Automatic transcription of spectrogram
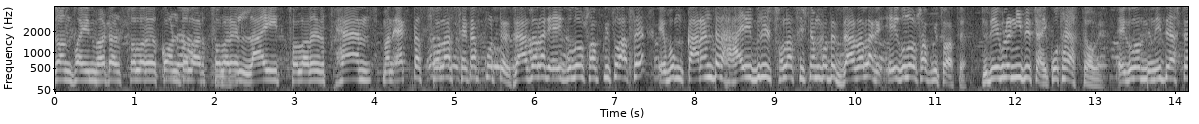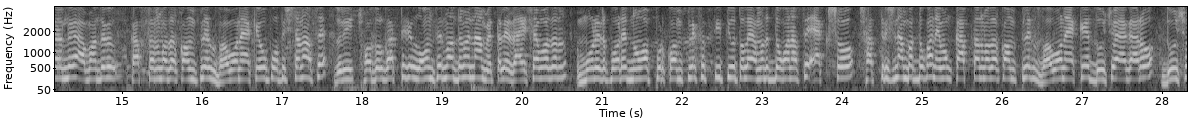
জংফা ইনভার্টার সোলারের কন্ট্রোলার সোলারের লাইট সোলারের ফ্যান মানে একটা সোলার সেট করতে যা যা লাগে এইগুলো সবকিছু আছে এবং কারেন্টের হাইব্রিড সোলার সিস্টেম করতে যা যা লাগে এইগুলো সবকিছু আছে। যদি এগুলো নিতে চাই কোথায় আসতে হবে? এগুলো নিতে আসতে হলে আমাদের কাপ্তান বাজার কমপ্লেক্স ভবন একেও প্রতিষ্ঠান আছে। যদি সদরঘাট থেকে লঞ্চের মাধ্যমে নামে তাহলে রায়সা বাজার মোড়ের পরে নবাবপুর কমপ্লেক্সের তৃতীয় তলায় আমাদের দোকান আছে একশো সাত্রিশ নাম্বার দোকান এবং কাপ্তান বাজার কমপ্লেক্স ভবন একে দুইশো এগারো দুইশো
